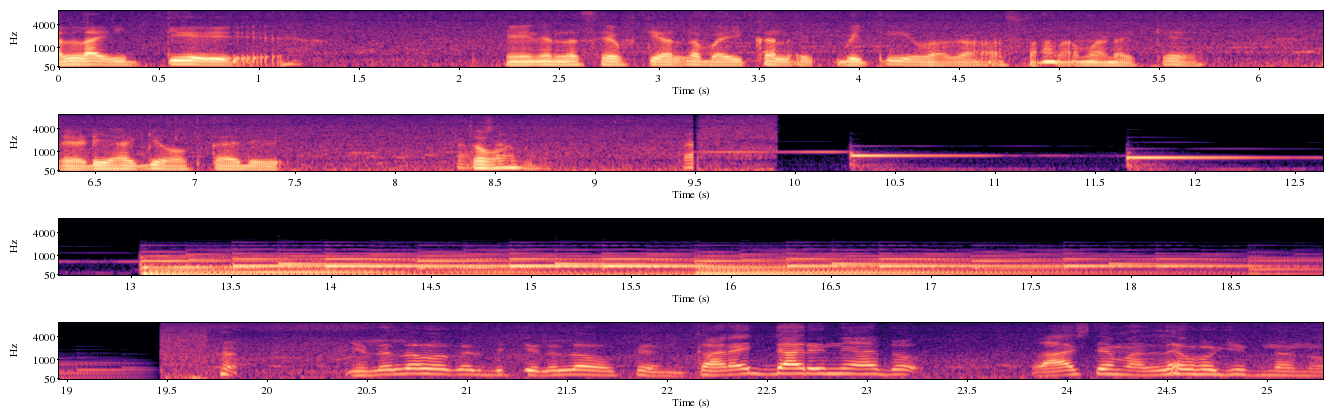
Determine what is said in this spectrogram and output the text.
ಎಲ್ಲ ಇಟ್ಟು ಏನೆಲ್ಲ ಸೇಫ್ಟಿ ಎಲ್ಲ ಬೈಕಲ್ಲಿ ಇಟ್ಬಿಟ್ಟು ಇವಾಗ ಸ್ನಾನ ಮಾಡೋಕ್ಕೆ ರೆಡಿಯಾಗಿ ಹೋಗ್ತಾ ಇದ್ದೀವಿ. ತಗೊಂಡು ಎಲ್ಲೆಲ್ಲ ಹೋಗೋದು ಬಿಟ್ಟು ಎಲ್ಲೆಲ್ಲ ಹೋಗ್ತೇನೆ. ಕರೆಕ್ಟ್ ದಾರಿನೇ ಅದು. ಲಾಸ್ಟ್ ಟೈಮ್ ಅಲ್ಲೇ ಹೋಗಿದ್ದು ನಾನು.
